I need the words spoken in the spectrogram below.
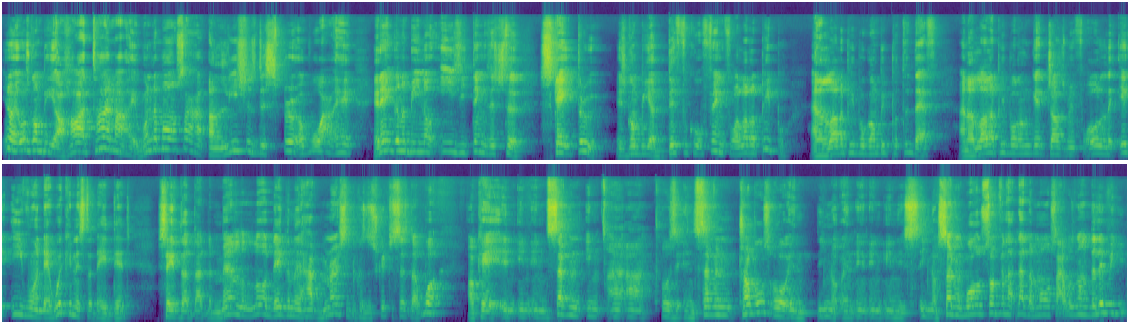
you know, it was gonna be a hard time out here. When the Most High unleashes the spirit of war out here, it ain't gonna be no easy thing just to skate through. It's gonna be a difficult thing for a lot of people, and a lot of people gonna be put to death, and a lot of people gonna get judgment for all the evil and their wickedness that they did. Save that that the men of the Lord they're gonna have mercy because the scripture says that what okay in in, in seven in uh, uh was it in seven troubles or in you know in in in, in you know seven wars something like that the most i was gonna deliver you.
